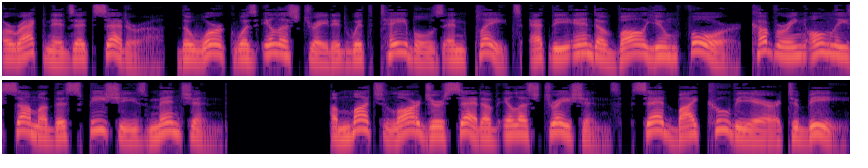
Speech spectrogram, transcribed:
arachnids etc. The work was illustrated with tables and plates at the end of volume 4 covering only some of the species mentioned. A much larger set of illustrations, said by Cuvier to be,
